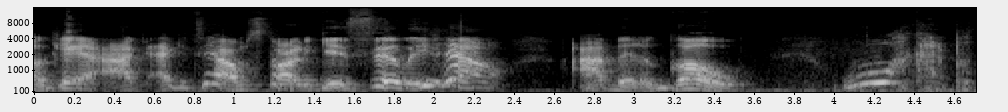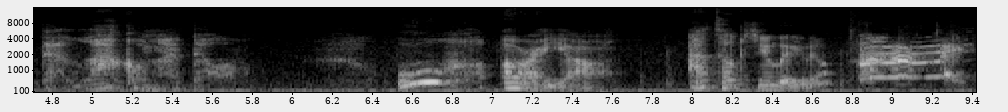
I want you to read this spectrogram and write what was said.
okay, I, I can tell I'm starting to get silly now. I better go. Ooh, I gotta put that lock on my door. Ooh, all right, y'all. I'll talk to you later. Bye.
